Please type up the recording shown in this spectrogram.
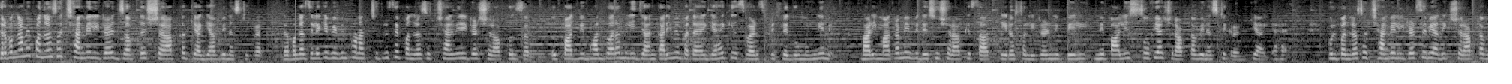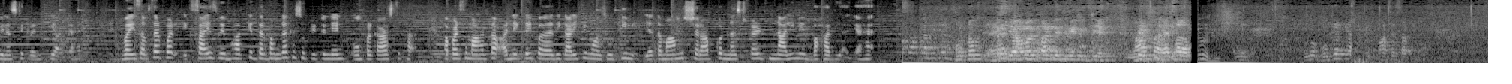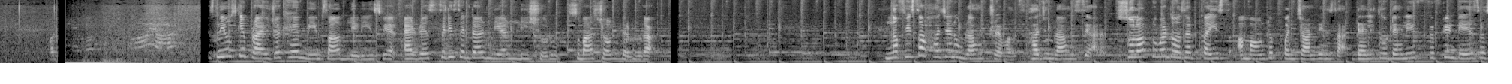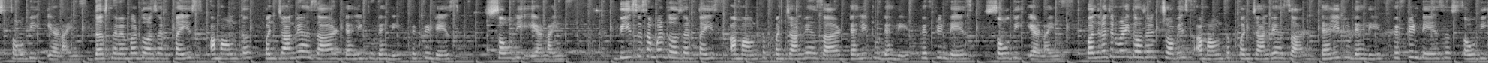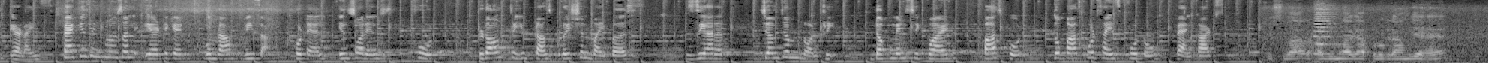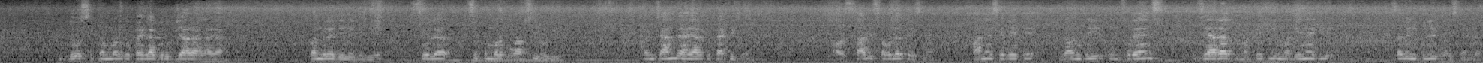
दरभंगा में पंद्रह लीटर जब्त शराब का किया गया विनष्टीकरण। दरभंगा ज़िले के विभिन्न थाना क्षेत्र से पंद्रह लीटर शराब को जब्त उत्पाद विभाग द्वारा मिली जानकारी में बताया गया है कि इस वर्ष पिछले दो महीने में भारी मात्रा में विदेशी शराब के साथ तेरह सौ लीटर नेपाली सोफिया शराब का विनष्टीकरण किया गया है। कुल पंद्रह लीटर से भी अधिक शराब का विनष्टीकरण किया गया है। वहीं इस अवसर पर एक्साइज विभाग के दरभंगा के सुप्रिंटेंडेंट ओम प्रकाश तथा अपर समाहर्ता अन्य कई पदाधिकारी की मौजूदगी में यह तमाम शराब को नष्ट कर नाली में बहा दिया गया है। इस न्यूज़ के प्रायोजक है मेम साहब, ladies wear address city centre near Lee showroom, Subhash Chowk, Darbhanga. Nafeesa Hajj and Umrah travel, हज उमराह जियारत। 16 अक्टूबर 2023 अमाउंट पंचानवे हज़ार। Delhi to Delhi 15 days Saudi Airlines 10 November 2023 amount पंचानवे हज़ार। Delhi to Delhi 15 days Saudi Airlines 20 December 2023 amount पंचानवे हज़ार Delhi to Delhi 15 days Saudi Airlines 15 January 2024 amount पंचानवे हज़ार Delhi to Delhi 15 days Saudi Airlines package inclusion air ticket Umrah visa hotel insurance food round trip transportation by bus जियारत Zamzam laundry documents required passport तो passport size photo PAN card इस बार हज उम्र का programme ये है। दो सितंबर को पहला ग्रुप जा रहा लगा पंद्रह दिन के लिए। सोलह सितंबर को वापसी होगी। पंचानवे हज़ार की पैकेज है। और सारी सहूलत है इसमें। खाने से लेके लॉन्ड्री इंश्योरेंस ज्यारत मक्के की मदीने की सब इंक्लूड है इसके अंदर।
